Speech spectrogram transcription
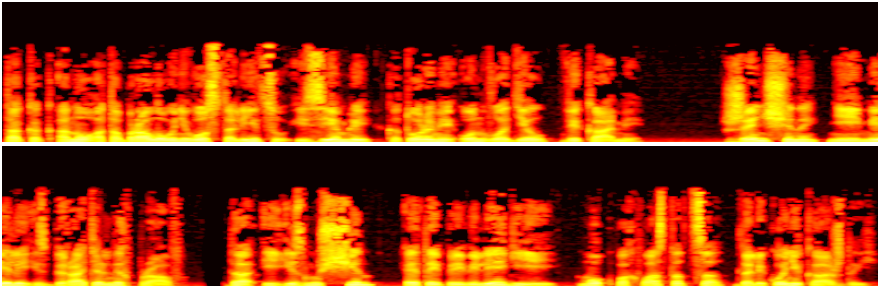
так как оно отобрало у него столицу и земли, которыми он владел веками. Женщины не имели избирательных прав, да и из мужчин этой привилегией мог похвастаться далеко не каждый.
